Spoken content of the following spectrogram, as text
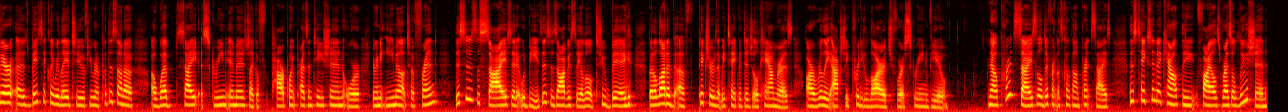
is basically related to if you were going to put this on a, a website, a screen image, like a PowerPoint presentation, or you're going to email it to a friend, this is the size that it would be. This is obviously a little too big, but a lot of uh, pictures that we take with digital cameras are really actually pretty large for a screen view. Now print size, a little different, let's click on print size. This takes into account the file's resolution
